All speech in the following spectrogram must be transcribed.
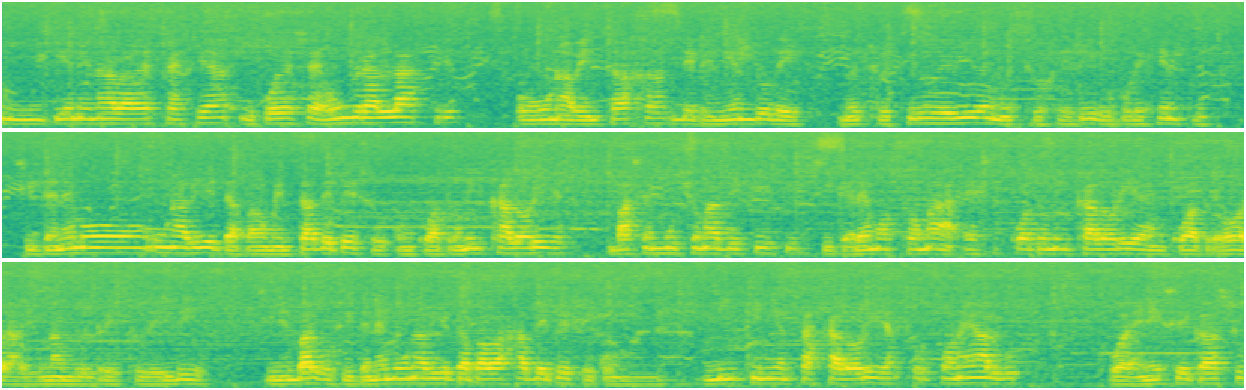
ni tiene nada de especial y puede ser un gran lastre o una ventaja dependiendo de nuestro estilo de vida y nuestro objetivo. Por ejemplo, si tenemos una dieta para aumentar de peso con 4.000 calorías, va a ser mucho más difícil si queremos tomar esas 4.000 calorías en 4 horas ayunando el resto del día. Sin embargo, si tenemos una dieta para bajar de peso con 1500 calorías, por poner algo, pues en ese caso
